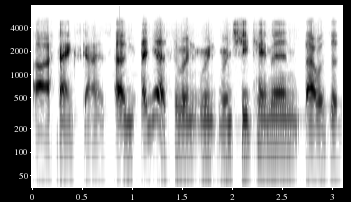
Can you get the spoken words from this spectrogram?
uh, thanks guys. And, and yeah, so when, when when she came in, that was a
